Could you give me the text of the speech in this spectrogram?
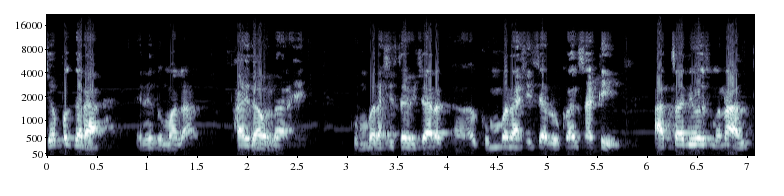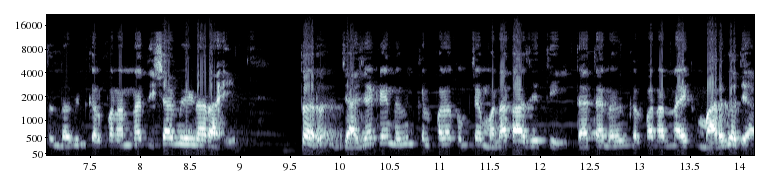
जप करा त्याने तुम्हाला फायदा होणार आहे. कुंभ राशीचा विचार कुंभ राशीच्या लोकांसाठी आजचा दिवस म्हणाल तर नवीन कल्पनांना दिशा मिळणार आहे. तर ज्या ज्या काही नवीन कल्पना तुमच्या मनात आज येतील त्या त्या नवीन कल्पनांना एक मार्ग द्या.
